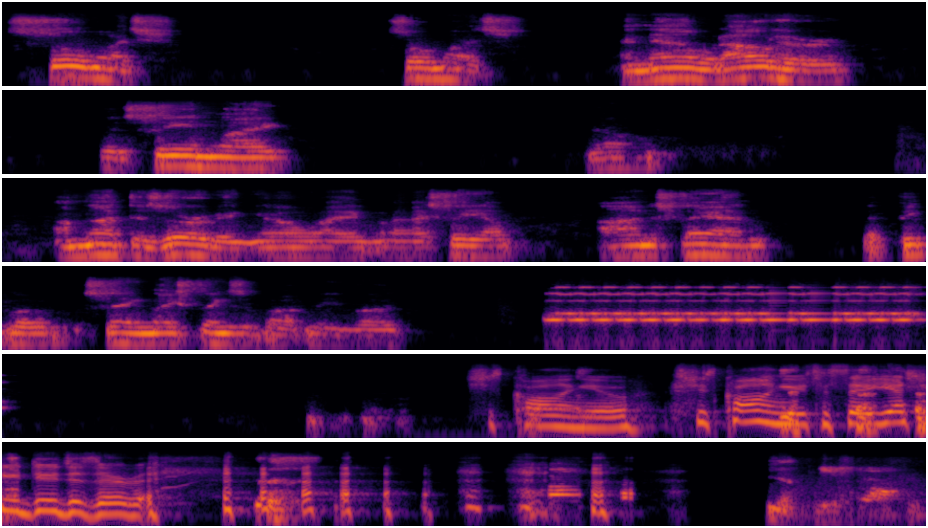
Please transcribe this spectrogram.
so much, so much. And now without her, it seemed like, you know, I'm not deserving. You know, I, when I say I'm, I understand that people are saying nice things about me, but She's calling you. She's calling you to say, yes, you do deserve it. yeah.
